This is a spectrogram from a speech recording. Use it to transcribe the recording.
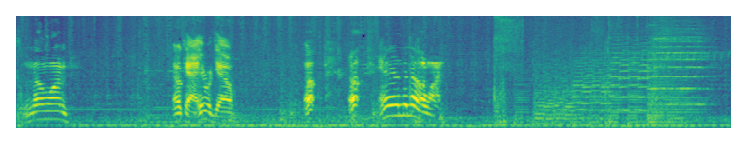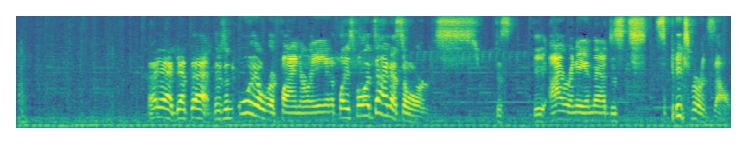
There's another one. Okay, here we go. Up, up, and another one. Oh yeah, get that. There's an oil refinery in a place full of dinosaurs. Just the irony in that just speaks for itself.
